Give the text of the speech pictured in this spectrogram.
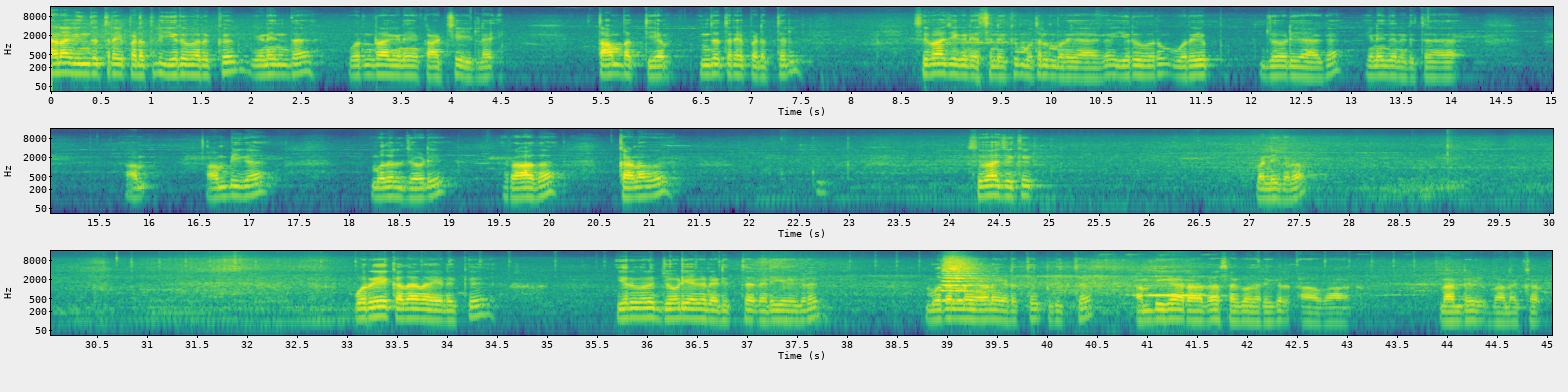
ஆனால் இந்த திரைப்படத்தில் இருவருக்கும் இணைந்த ஒன்றாக இணைய காட்சி இல்லை. தாம்பத்தியம். இந்த திரைப்படத்தில் சிவாஜி கணேசனுக்கு முதல் முறையாக இருவரும் ஒரே ஜோடியாக இணைந்து நடித்தனர் அம் அம்பிகா முதல் ஜோடி ராதா கனவு சிவாஜிக்கு மன்னிக்கணும். ஒரே கதாநாயகனுக்கு இருவரும் ஜோடியாக நடித்த நடிகைகளில் முதன்மையான இடத்தை பிடித்த அம்பிகா ராதா சகோதரிகள் ஆவார். நன்றி வணக்கம்.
